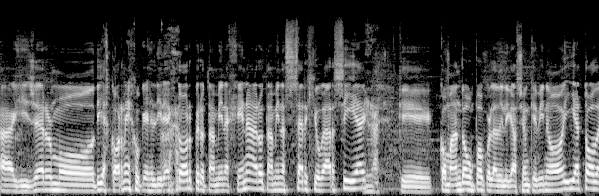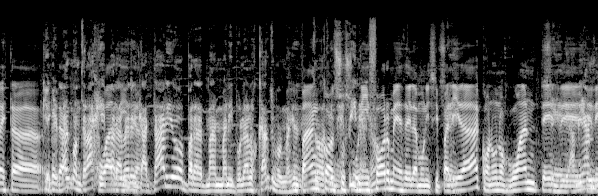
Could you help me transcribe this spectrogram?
a Guillermo Díaz Cornejo, que es el director, pero también a Genaro, también a Sergio García, que comandó un poco la delegación que vino hoy, y a toda esta. ¿Que esta van con traje para ver el cactario, para ma- manipular los cactus? Porque Van con sus uniformes de la municipalidad, con unos guantes Sí, de, de de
